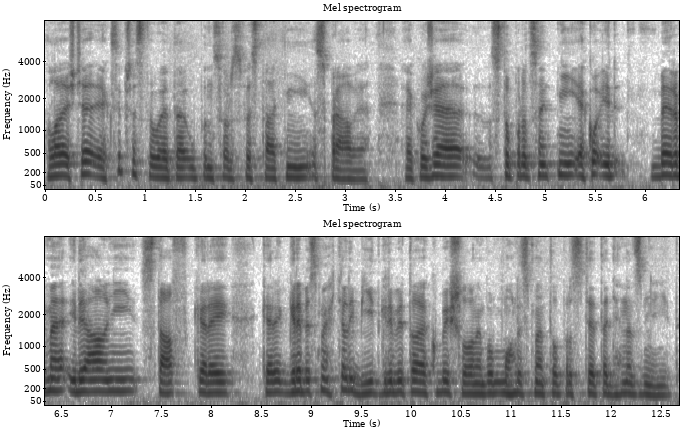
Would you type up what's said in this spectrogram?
Ale ještě, jak si představujete open source ve státní správě? Jakože stoprocentní, jako id, berme ideální stav, který, kde bychom chtěli být, kdyby to jakoby šlo, nebo mohli jsme to prostě teď hned změnit.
